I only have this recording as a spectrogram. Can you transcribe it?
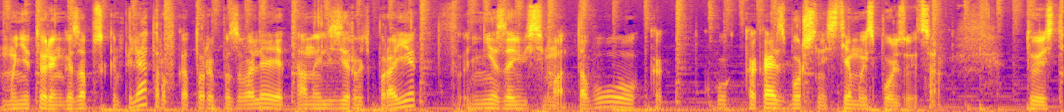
мониторинга запуска компиляторов, который позволяет анализировать проект независимо от того, как, какая сборочная система используется. То есть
